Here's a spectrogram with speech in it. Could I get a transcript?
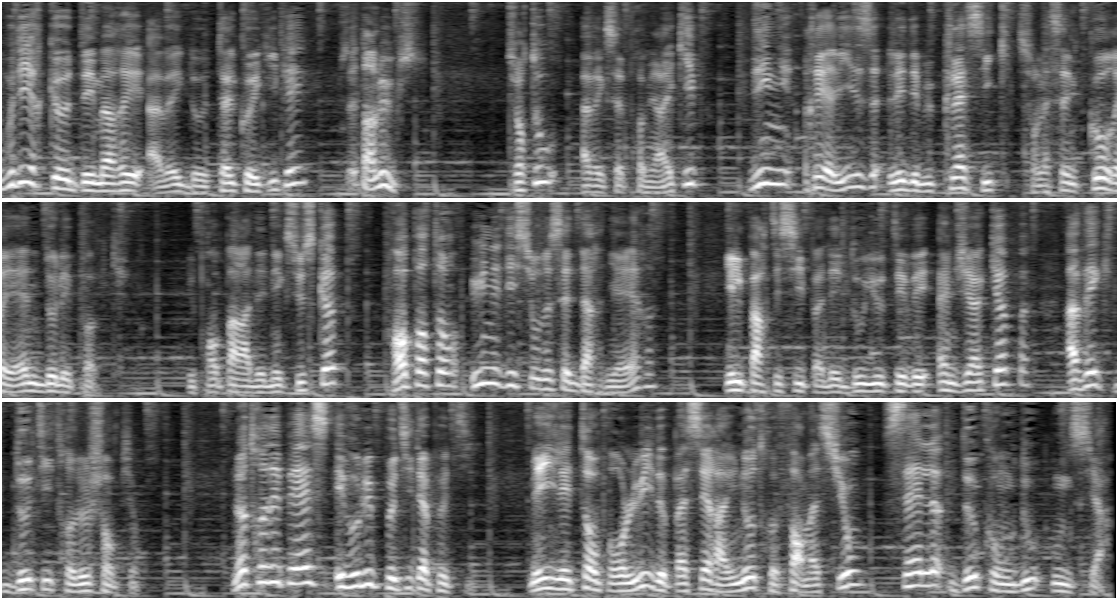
On peut dire que démarrer avec de tels coéquipiers, c'est un luxe. Surtout, avec cette première équipe, Ding réalise les débuts classiques sur la scène coréenne de l'époque. Il prend part à des Nexus Cup, remportant une édition de cette dernière. Il participe à des Do TV NGA Cup avec deux titres de champion. Notre DPS évolue petit à petit, mais il est temps pour lui de passer à une autre formation, celle de Kongdu Uncia.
